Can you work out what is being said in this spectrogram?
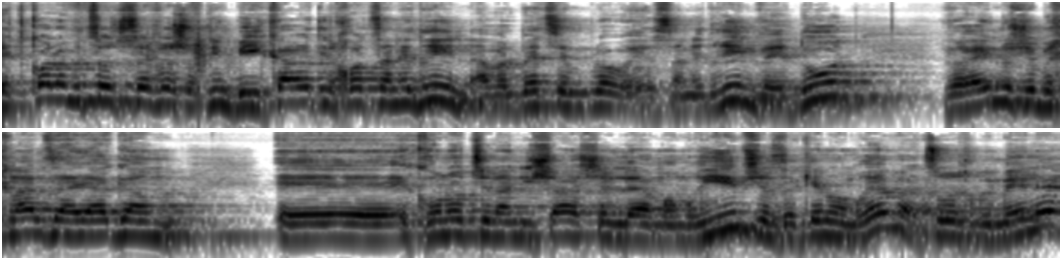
את כל המצוות של ספר שופטים בעיקר את הלכות סנהדרין אבל בעצם לא סנהדרין ועדות וראינו שבכלל זה היה גם אה, עקרונות של ענישה של הממריאים של זקן ממרא והצורך במלך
